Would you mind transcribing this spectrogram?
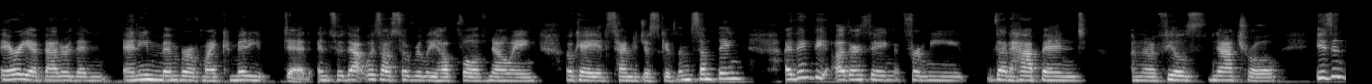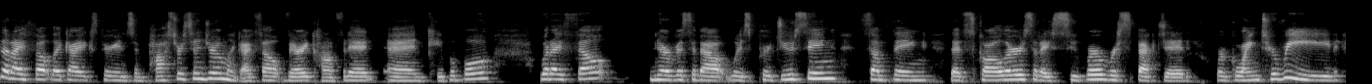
area better than any member of my committee did. And so that was also really helpful of knowing, okay, it's time to just give them something. I think the other thing for me that happened, and it feels natural, isn't that I felt like I experienced imposter syndrome. Like I felt very confident and capable. What I felt nervous about was producing something that scholars that I super respected were going to read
